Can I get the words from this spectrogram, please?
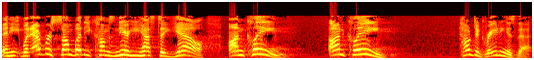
And he, whenever somebody comes near, he has to yell, unclean, unclean. How degrading is that?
